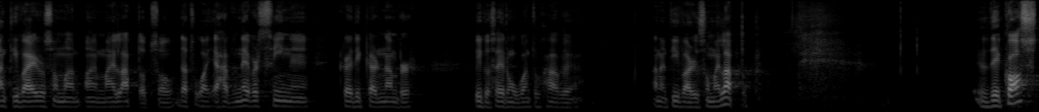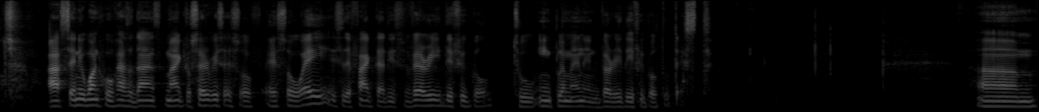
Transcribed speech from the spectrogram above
antivirus on my, on my laptop. So that's why I have never seen a credit card number because I don't want to have a, an antivirus on my laptop. The cost as anyone who has done microservices of SOA, is the fact that it's very difficult to implement and very difficult to test. Um,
